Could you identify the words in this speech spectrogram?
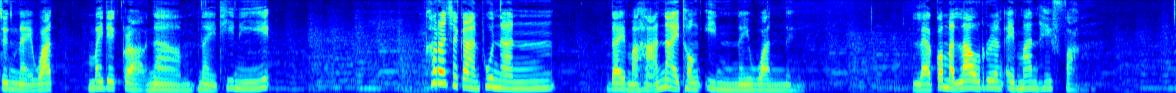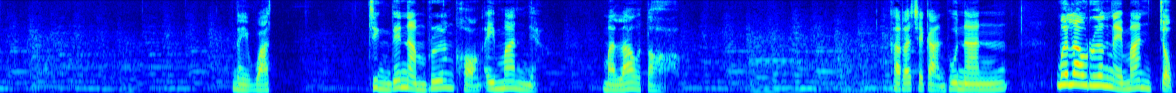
ซึ่งในวัดไม่ได้กล่าวนามในที่นี้ข้าราชการผู้นั้นได้มาหานายทองอินในวันหนึ่ง แล้วก็มาเล่าเรื่องไอ้มั่นให้ฟัง ในวัดจึงได้นำเรื่องของไอ้มั่นเนี่ยมาเล่าต่อ ข้าราชการผู้นั้น เมื่อเล่าเรื่องในมั่นจบ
